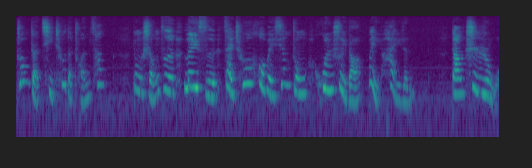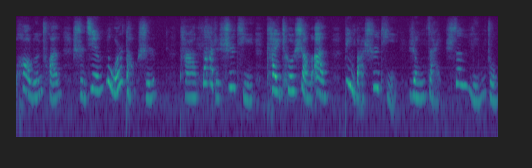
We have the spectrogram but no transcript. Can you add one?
装着汽车的船舱。用绳子勒死在车后备箱中昏睡的被害人。当赤日五号轮船驶进鹿儿岛时，他拉着尸体开车上岸，并把尸体扔在山林中。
